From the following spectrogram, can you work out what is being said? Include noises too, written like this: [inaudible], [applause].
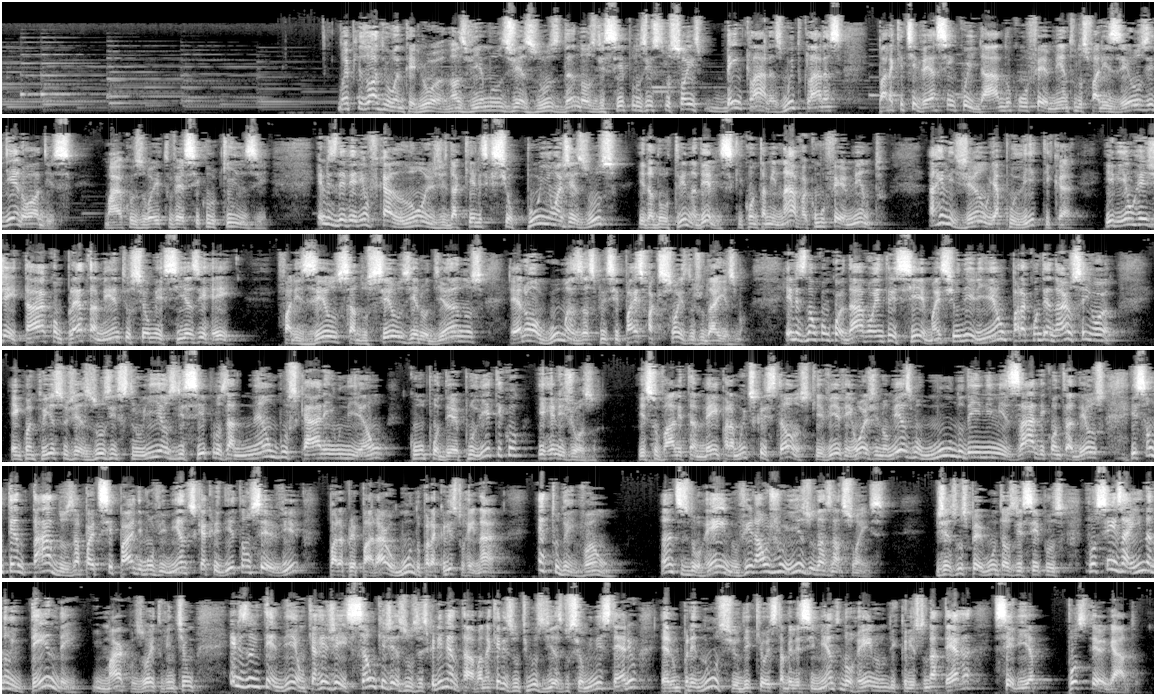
No episódio anterior, nós vimos Jesus dando aos discípulos instruções bem claras, muito claras, para que tivessem cuidado com o fermento dos fariseus e de Herodes. Marcos 8, versículo 15. Eles deveriam ficar longe daqueles que se opunham a Jesus e da doutrina deles, que contaminava como fermento. A religião e a política iriam rejeitar completamente o seu Messias e Rei. Fariseus, saduceus e herodianos eram algumas das principais facções do judaísmo. Eles não concordavam entre si, mas se uniriam para condenar o Senhor. Enquanto isso, Jesus instruía os discípulos a não buscarem união com o poder político e religioso. Isso vale também para muitos cristãos que vivem hoje no mesmo mundo de inimizade contra Deus e são tentados a participar de movimentos que acreditam servir para preparar o mundo para Cristo reinar. É tudo em vão. Antes do reino virá o juízo das nações. Jesus pergunta aos discípulos: Vocês ainda não entendem? Em Marcos 8, 21. Eles não entendiam que a rejeição que Jesus experimentava naqueles últimos dias do seu ministério era um prenúncio de que o estabelecimento do reino de Cristo na terra seria postergado.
